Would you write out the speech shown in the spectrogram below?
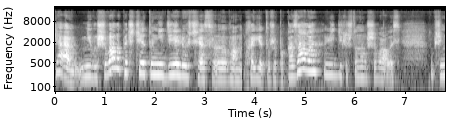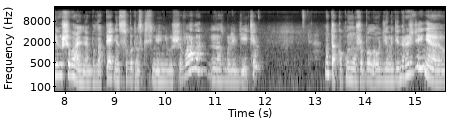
я не вышивала почти эту неделю. Сейчас э, вам Хает уже показала. Видели, что она вышивалась. В общем, не вышивальная была. Пятница, суббота, воскресенье я не вышивала. У нас были дети. Ну, так как у мужа было у Димы день рождения,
